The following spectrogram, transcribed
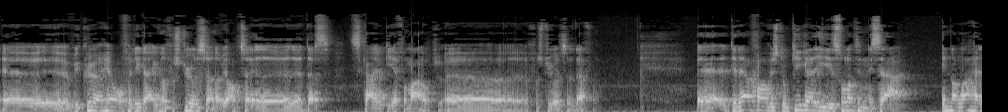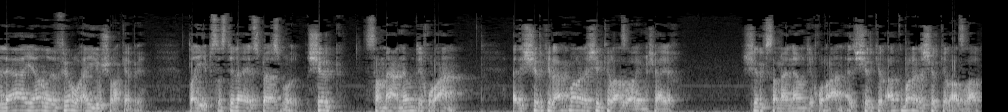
øh, vi kører herover, fordi der er ikke noget forstyrrelse, når vi optager øh, deres Skype giver for meget op, øh, øh, forstyrrelse derfor. Øh, det er derfor, hvis du kigger i surat al-Nisa, Inna Allah la yaghfiru an yushraka bih. طيب, så stiller jeg et spørgsmål. Shirk, som er nævnt i Koran, er det shirk al-akbar eller shirk al-azgar, i mashayikh? Shirk, som er nævnt i Koran, er det shirk al-akbar eller shirk al-azgar?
